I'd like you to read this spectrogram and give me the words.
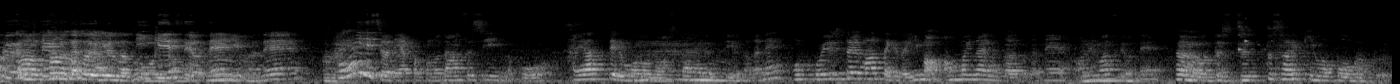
韓国が来てるのが人気ですよね、うん。今ね、うん。早いですよねやっぱこのダンスシーンのこう流行ってるもののスタイルっていうのがね、こういう時代もあったけど今あんまりないのかとかねありますよね、だから私ずっと最近は邦楽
